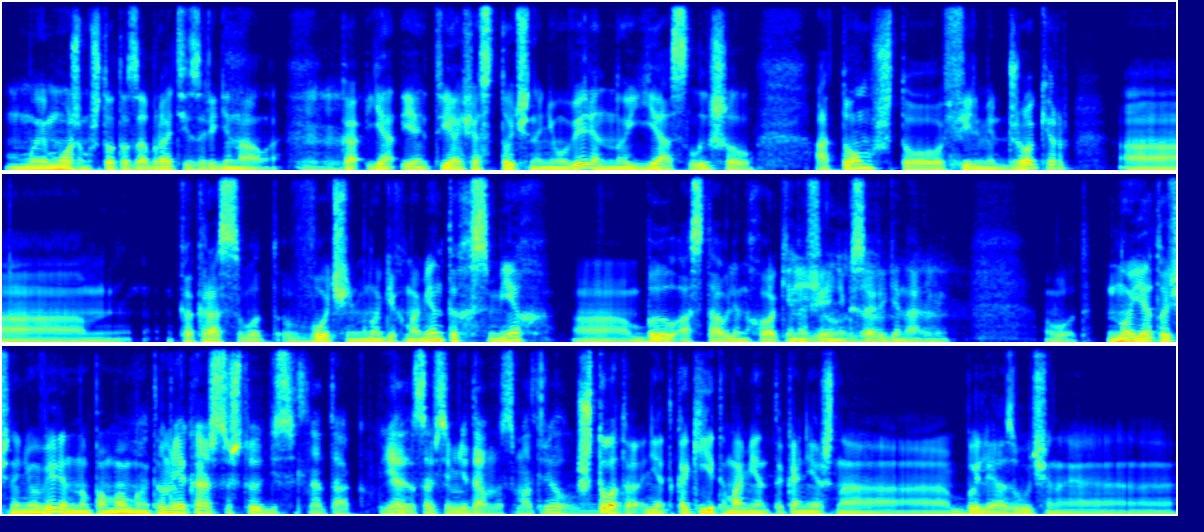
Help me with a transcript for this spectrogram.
мы можем что-то забрать из оригинала. Угу. Я, я, я сейчас точно не уверен, но я слышал о том, что в фильме «Джокер» как раз вот в очень многих моментах смех а, был оставлен Хоакина Феникса да. оригинальный. Вот. Но я точно не уверен, но, по-моему, это. Но так. мне кажется, что действительно так. Я совсем недавно смотрел. Что-то, нет, какие-то моменты, конечно, были озвучены.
